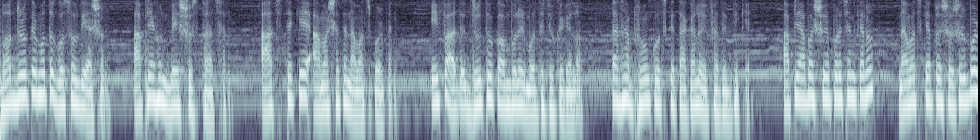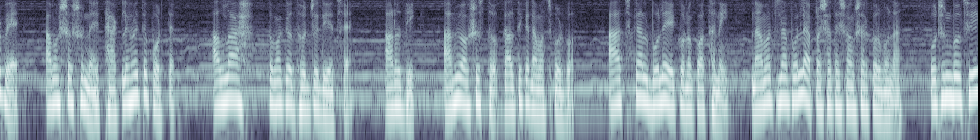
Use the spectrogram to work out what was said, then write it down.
ভদ্রলোকের মতো গোসল দিয়ে আসুন। আপনি এখন বেশ সুস্থ আছেন। আজ থেকে আমার সাথে নামাজ পড়বেন। ইফাদ দ্রুত কম্বলের মধ্যে ঢুকে গেল। তানহা ভ্রু কুচকে তাকালো ইফাদের দিকে। আপনি আবার শুয়ে পড়েছেন কেন? নামাজ কি আপনার শ্বশুর পড়বে? আমার শ্বশুর নেই, থাকলে হয়তো পড়তেন। আল্লাহ তোমাকেও ধৈর্য দিয়েছে। আরও দিক আমি অসুস্থ, কাল থেকে নামাজ পড়ব। আজকাল বলে কোনো কথা নেই। নামাজ না পড়লে আপনার সাথে সংসার করব না। উঠুন বলছি,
